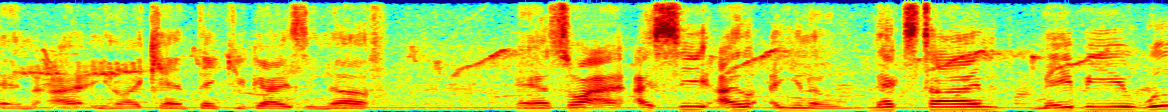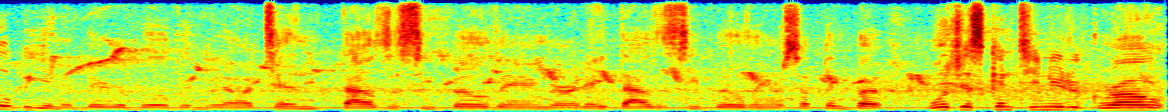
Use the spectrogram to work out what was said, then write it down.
and I, you know, I can't thank you guys enough. And so I, I see, I, you know, next time maybe it will be in a bigger building, you know, a 10,000 seat building or an 8,000 seat building or something. But we'll just continue to grow,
